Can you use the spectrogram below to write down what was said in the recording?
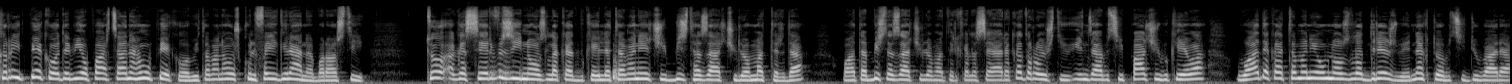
کڕیت پێکەوە دەبی و پارچانە هەموو پێکەوە بی تەبان ئەوش کولفەی گرانە بەڕاستی تۆ ئەگە سێرڤزی نۆزلەکەت بکەی لە تەمەنێکی 20 هزار کیلۆمەتردا واتە 20 هزار کیلۆمەتر کە لە سیارەکەت ڕۆیشتی و ئینجا بچی پاچی بکەوە وا دەکات تەمەنی ئەو نۆزلە درێژ بێ نەک تۆ بچی دووبارە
